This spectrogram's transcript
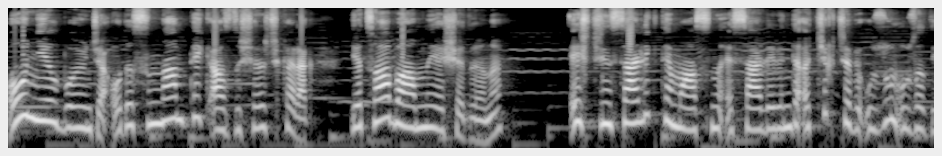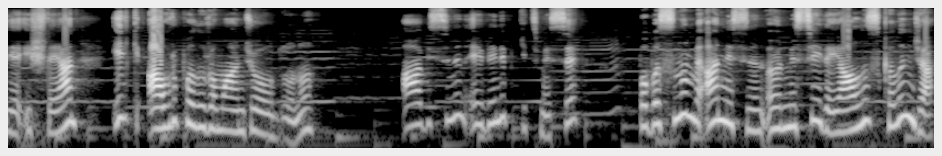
10 yıl boyunca odasından pek az dışarı çıkarak yatağa bağımlı yaşadığını, eşcinsellik temasını eserlerinde açıkça ve uzun uzadıya işleyen ilk Avrupalı romancı olduğunu, abisinin evlenip gitmesi, babasının ve annesinin ölmesiyle yalnız kalınca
